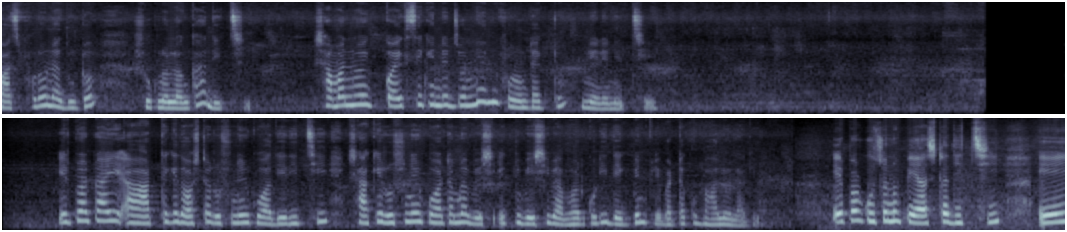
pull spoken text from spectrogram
পাঁচ ফোড়ন আর দুটো শুকনো লঙ্কা দিচ্ছি। সামান্য কয়েক সেকেন্ডের জন্য আমি ফোড়নটা একটু নেড়ে নিচ্ছি। এরপর প্রায় আট থেকে দশটা রসুনের কোয়া দিয়ে দিচ্ছি। শাকে রসুনের কোয়াটা আমরা বেশি, একটু বেশি ব্যবহার করি। দেখবেন ফ্লেভারটা খুব ভালো লাগে। এরপর কুচনো পেঁয়াজটা দিচ্ছি। এই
